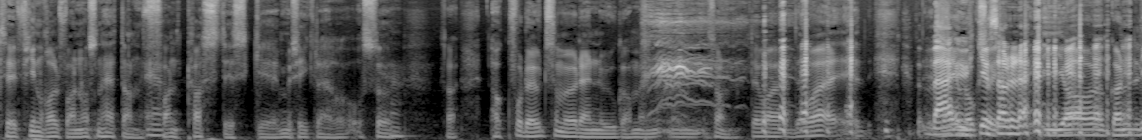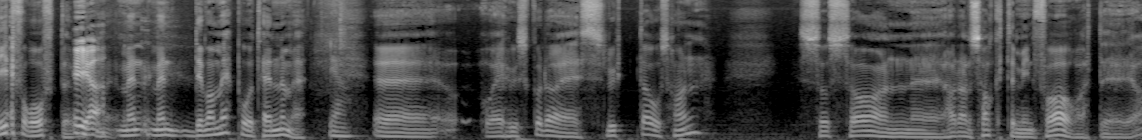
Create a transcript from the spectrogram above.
til Finn Rolf Andersen, het han. Ja. Fantastisk eh, musikklærer. Og så Ja. Sa jeg har ikke fått øvd så mye denne uka, men, men sånn. Det var, det var Hver er uke, sa du det? ja, litt for ofte. Ja. Men, men det var med på å tenne meg. Ja. Eh, og jeg husker da jeg slutta hos han, så sa han, eh, hadde han sagt til min far at eh, ja,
